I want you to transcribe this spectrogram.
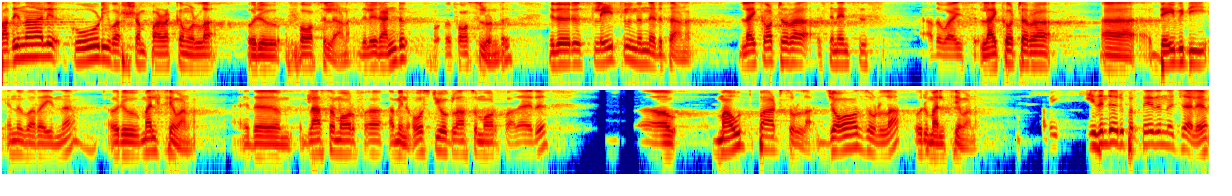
പതിനാല് കോടി വർഷം പഴക്കമുള്ള ഒരു ഫോസിലാണ്. ഇതിൽ രണ്ട് ഫോസിലുണ്ട്. ഇത് ഒരു സ്ലേറ്റിൽ നിന്നെടുത്താണ്. ലൈക്കോട്ടറ സിനൻസിസ് അതർവൈസ് ലൈക്കോട്ടറ ഡേവിഡി എന്ന് പറയുന്ന ഒരു മത്സ്യമാണ്. ഇത് ഗ്ലാസമോർഫ ഐ മീൻ ഓസ്റ്റിയോ ഗ്ലാസമോർഫ അതായത് മൗത്ത് പാർട്സ് ഉള്ള ജോസ് ഉള്ള ഒരു മത്സ്യമാണ്. അപ്പം ഇതിന്റെ ഒരു പ്രത്യേകത എന്ന് വെച്ചാൽ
